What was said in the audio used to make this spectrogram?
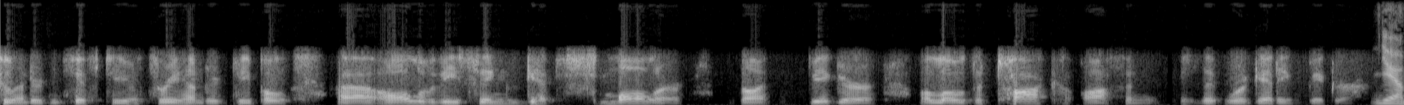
250 or 300 people. Uh, all of these things get smaller not bigger, although the talk often is that we're getting bigger. Yeah,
